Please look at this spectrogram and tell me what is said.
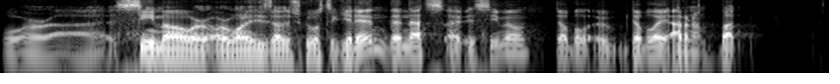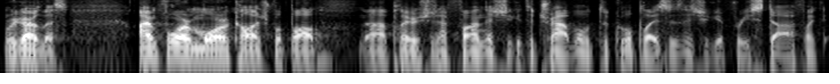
or uh, SEMO or, or one of these other schools to get in, then that's uh, is SEMO double double A. I don't know, but regardless, I'm for more college football. Uh, players should have fun. They should get to travel to cool places. They should get free stuff like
